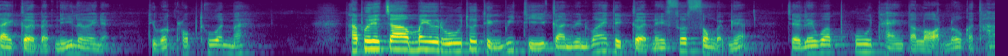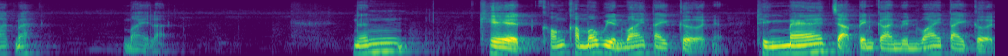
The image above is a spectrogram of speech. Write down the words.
ตายเกิดแบบนี้เลยเนี่ย ถือว่าครบถ้วนไหมถ้าพระเจ้าไม่รู้ทั่วถึงวิถีการเวียนว่ายแต่เกิดในสวดทรงแบบเนี้ย จะเรียกว่าผู้แทงตลอดโลกธาตุไหมไม่ละนั้นเขตของคำว่าเวียนว่ายตายเกิดเนี่ยถึงแม้จะเป็นการเวียนว่ายตายเกิด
